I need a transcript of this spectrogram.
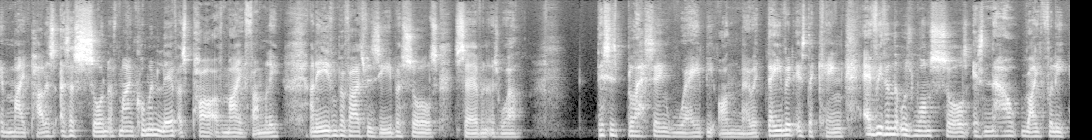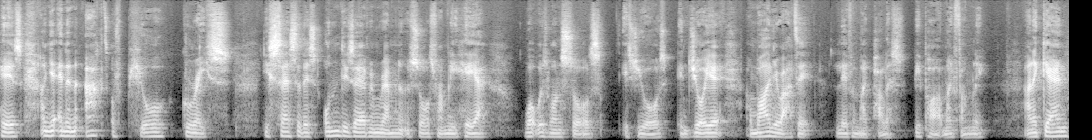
in my palace as a son of mine. Come and live as part of my family. And he even provides for Ziba, Saul's servant, as well. This is blessing way beyond merit. David is the king. Everything that was once Saul's is now rightfully his. And yet, in an act of pure grace, he says to this undeserving remnant of Saul's family, Here, what was once Saul's it's yours. Enjoy it. And while you're at it, live in my palace. Be part of my family. And again,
